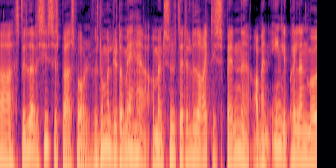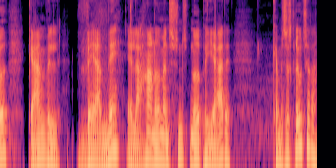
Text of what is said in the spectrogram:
at stille dig det sidste spørgsmål. Hvis nu man lytter med her, og man synes, det, det lyder rigtig spændende, og man egentlig på en eller anden måde gerne vil være med, eller har noget, man synes noget på hjerte, kan man så skrive til dig?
